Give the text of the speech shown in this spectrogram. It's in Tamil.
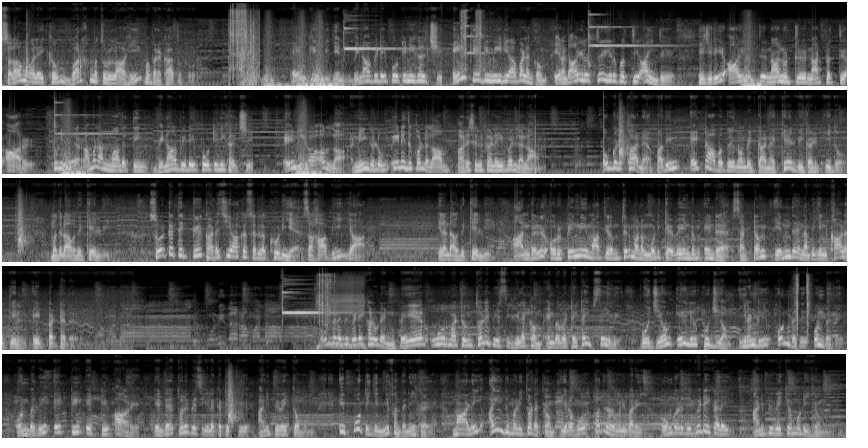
அஸ்லாம் வலைக்கும் வரமத்துல்லாஹி வபரகாத்துஹு என்கேபியின் வினாவிடை போட்டி நிகழ்ச்சி என்கேபி மீடியா வழங்கும் இரண்டாயிரத்து இருபத்தி ஐந்து ஹிஜ்ரி ஆயிரத்து நானூற்று நாற்பத்து ஆறு புனித ரமலான் மாதத்தின் வினாவிடை போட்டி நிகழ்ச்சி. இன்ஷா அல்லாஹ் நீங்களும் இணைந்து கொள்ளலாம் பரிசில்களை வெல்லலாம். உங்களுக்கான பதின் எட்டாவது நோன்பிற்கான கேள்விகள் இதோ. முதலாவது கேள்வி. சொர்க்கத்திற்கு கடைசியாக செல்லக்கூடிய சஹாபி யார்? இரண்டாவது கேள்வி ஆண்கள் ஒரு பெண்ணை மாத்திரம் திருமணம் முடிக்க வேண்டும் என்ற சட்டம் எந்த நபியின் காலத்தில் ஏற்பட்டது? உங்களது விடைகளுடன் பெயர் ஊர் மற்றும் தொலைபேசி இலக்கம் என்பவற்றை டைப் செய்து பூஜ்ஜியம் ஏழு பூஜ்ஜியம் இரண்டு ஒன்பது ஒன்பது ஒன்பது எட்டு எட்டு ஆறு என்ற தொலைபேசி இலக்கத்திற்கு அனுப்பி வைக்கவும். இப்போட்டியின் நிபந்தனைகள். மாலை ஐந்து மணி தொடக்கம் இரவு பதினோரு மணி வரை உங்களது விடைகளை அனுப்பி வைக்க முடியும்.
